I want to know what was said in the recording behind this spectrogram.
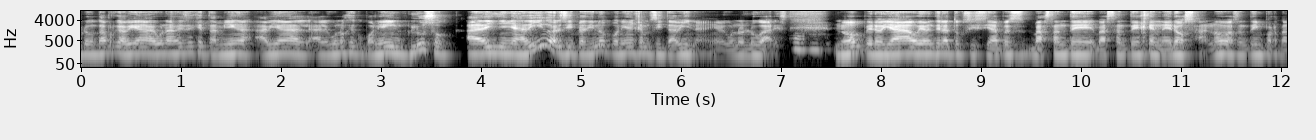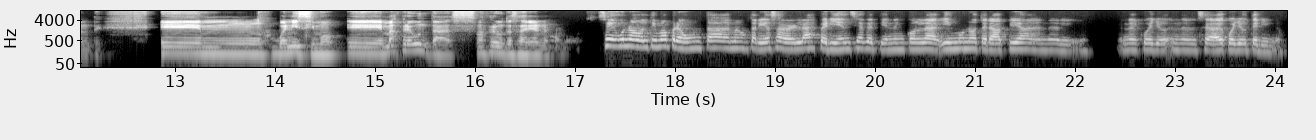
preguntaba porque había algunas veces que también había algunos que ponían incluso añadido al cisplatino ponían gemcitabina en algunos lugares, ¿no? Pero ya obviamente la toxicidad pues bastante, bastante generosa, ¿no? Bastante importante. Em, buenísimo. Eh, más preguntas, más preguntas, Adriana. Sí, una última pregunta. Me gustaría saber la experiencia que tienen con la inmunoterapia en el, en el cuello, en el SEDA de cuello uterino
